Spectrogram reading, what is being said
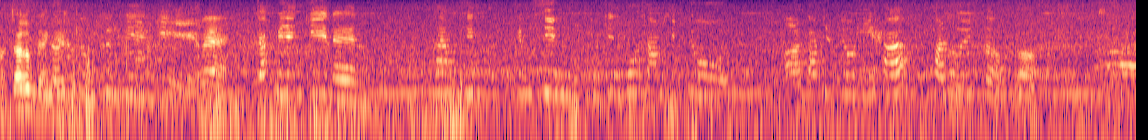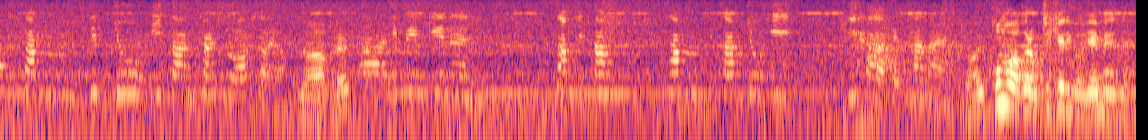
어 작은 저 비행기 조금 큰 비행기. 네. 작 비행기는 30 임신 임신부 30주 아 30주 이하 탈수 어. 있어. 어. 아 30주 이상 탈수 없어요. 아 그래? 아, 이 비행기는 33 33주 이, 이하 괜찮아요. 어, 고모가 그럼 티켓 이거 예매했네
